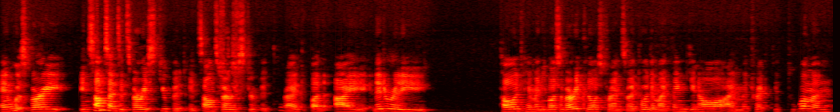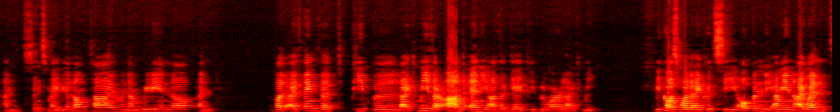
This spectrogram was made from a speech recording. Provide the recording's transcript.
and it was very in some sense it's very stupid. It sounds very stupid right? But i literally told him and he was a very close friend so i told him i think you know i'm attracted to women and since maybe a long time and i'm really in love and but I think that people like me, there aren't any other gay people who are like me. Because what I could see openly, I mean, I went,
